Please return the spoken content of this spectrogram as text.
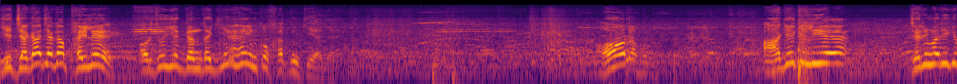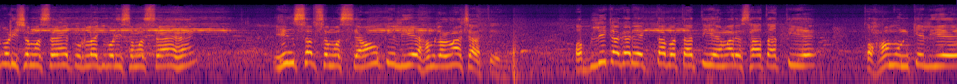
ये जगह जगह फैलें और जो ये गंदगियाँ हैं, इनको ख़त्म किया जाए। और आगे के लिए जरीमरी की बड़ी समस्याएँ, कुरला की बड़ी समस्याएँ हैं। इन सब समस्याओं के लिए हम लड़ना चाहते हैं। पब्लिक अगर एकता बताती है, हमारे साथ आती है तो हम उनके लिए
